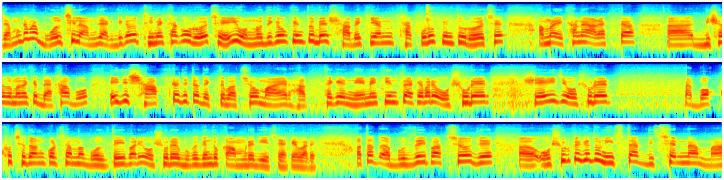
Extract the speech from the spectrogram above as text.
যেমনটা আমরা বলছিলাম যে একদিকে তো থিমের ঠাকুর রয়েছেই, অন্যদিকেও কিন্তু বেশ সাবেকিয়ান ঠাকুরও কিন্তু রয়েছে। আমরা এখানে আর একটা বিষয় তোমাদেরকে দেখাবো। এই যে সাপটা যেটা দেখতে পাচ্ছ, মায়ের হাত থেকে নেমে কিন্তু একেবারে অসুরের, সেই যে অসুরের বক্ষ ছেদন করছে, আমরা বলতেই পারি, অসুরের বুকে কিন্তু কামড়ে দিয়েছে একেবারে। অর্থাৎ বুঝতেই পারছ যে অসুরকে কিন্তু নিস্তার দিচ্ছেন না মা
